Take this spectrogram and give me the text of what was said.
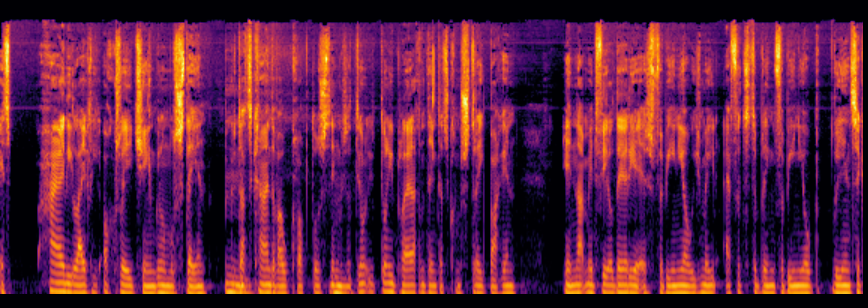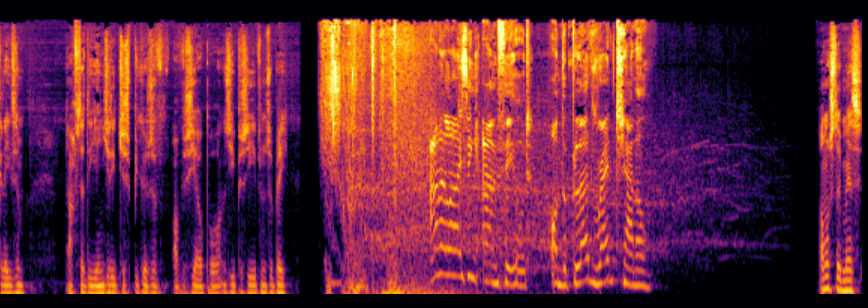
it's highly likely Oxlade Chamberlain will stay in because mm. that's kind of how Klopp does things. Mm. The, only, the only player I can think that's come straight back in in that midfield area is Fabinho. He's made efforts to bring Fabinho, reintegrate him after the injury just because of obviously how important he perceives him to be. Analysing Anfield on the Blood Red Channel. I must admit,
